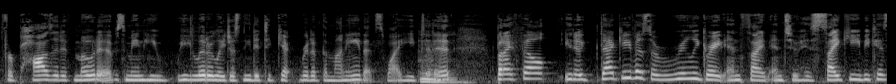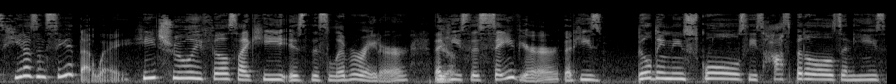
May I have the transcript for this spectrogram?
for positive motives. I mean, he he literally just needed to get rid of the money. That's why he did it. Mm. But I felt, you know, that gave us a really great insight into his psyche because he doesn't see it that way. He truly feels like he is this liberator, that Yeah. he's this savior, that he's building these schools, these hospitals, and he's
